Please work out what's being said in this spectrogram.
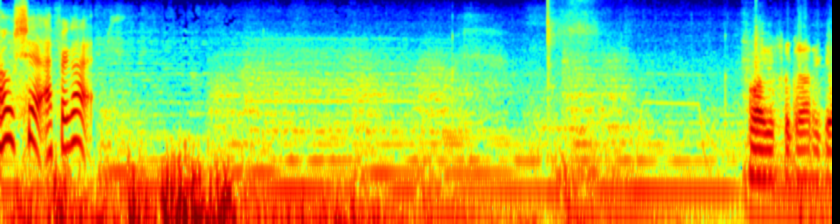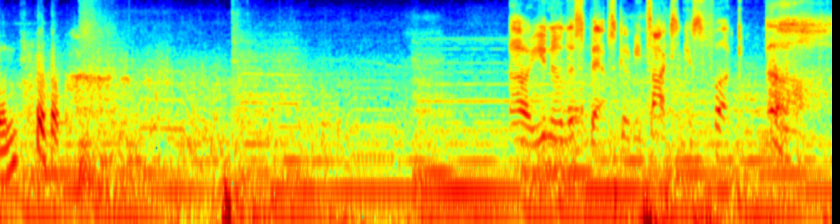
Oh shit, I forgot. Oh, you forgot again? Oh, you know this map's gonna be toxic as fuck. Ugh.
